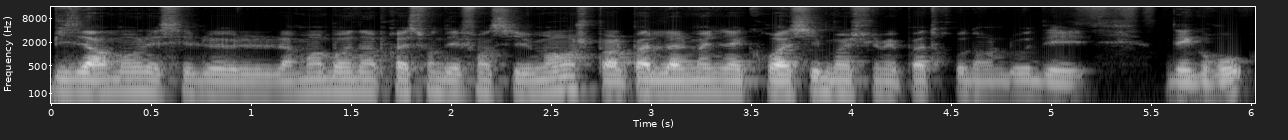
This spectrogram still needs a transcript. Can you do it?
bizarrement laissé le- la moins bonne impression défensivement. Je parle pas de l'Allemagne et la Croatie. Moi, je les mets pas trop dans le lot des, des gros.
